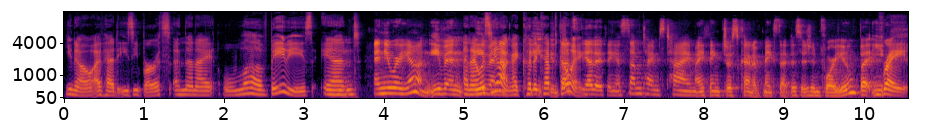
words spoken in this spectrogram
you know, I've had easy births and then I love babies mm-hmm. and mm-hmm. and you were young even and I was young. I could have kept that's going. The other thing is sometimes time I think just kind of makes that decision for you. But you, right,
